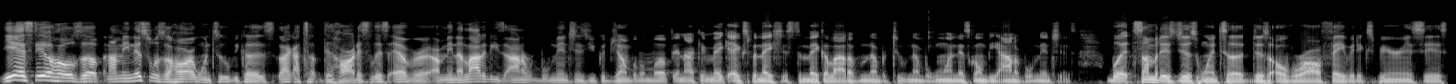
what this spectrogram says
Yeah, it still holds up. And I mean, this was a hard one too because, like I took the hardest list ever. I mean, a lot of these honorable mentions, you could jumble them up and I can make explanations to make a lot of them number two, number one. That's going to be honorable mentions. But some of this just went to just overall favorite experiences.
